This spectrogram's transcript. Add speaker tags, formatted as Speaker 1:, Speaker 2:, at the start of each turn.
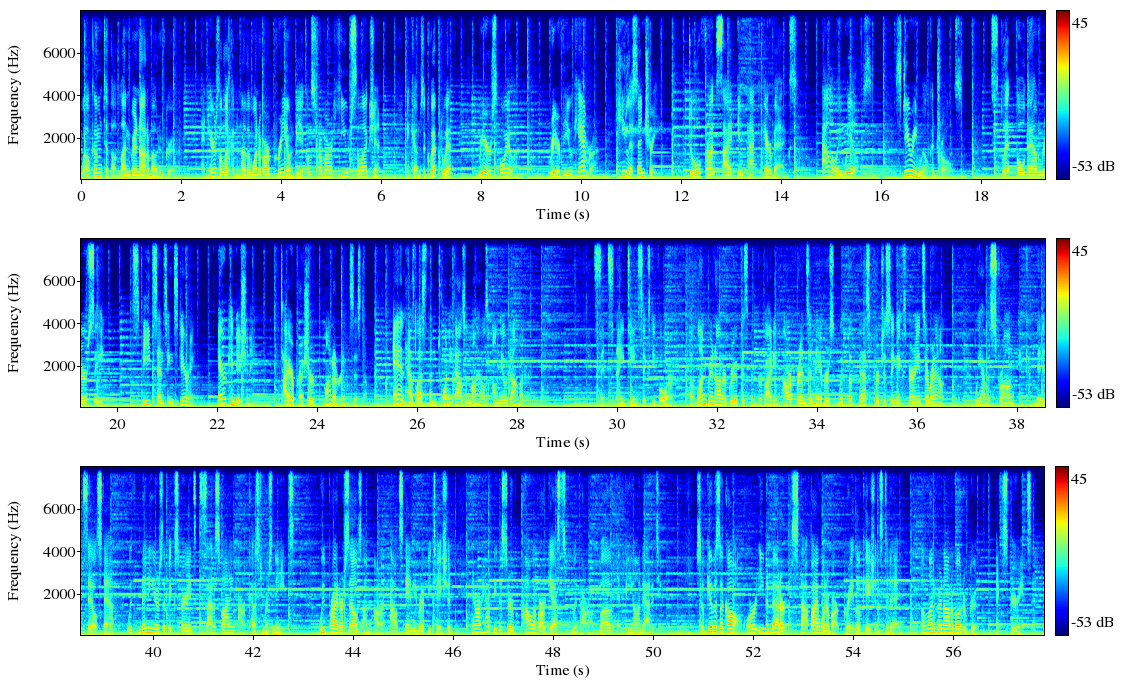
Speaker 1: Welcome to the Lundgren Automotive Group. And here's a look at another one of our pre owned vehicles from our huge selection. It comes equipped with rear spoiler, rear view camera, keyless entry, dual front side impact airbags, alloy wheels, steering wheel controls, split fold down rear seat, speed sensing steering, air conditioning, tire pressure monitoring system, and has less than 20,000 miles on the odometer. Since 1964, the Lundgren Auto Group has been providing our friends and neighbors with the best purchasing experience around. We have a strong and committed sales staff with many years of experience satisfying our customers' needs. We pride ourselves on our outstanding reputation and are happy to serve all of our guests with our above and beyond attitude. So give us a call, or even better, stop by one of our great locations today. The Lundgren Automotive Group. Experience it.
